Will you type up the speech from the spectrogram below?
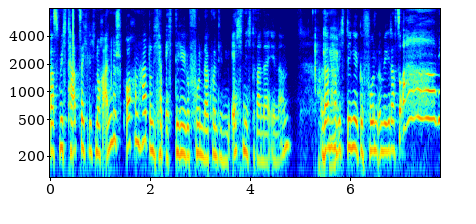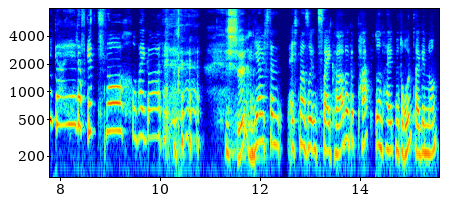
was mich tatsächlich noch angesprochen hat. Und ich habe echt Dinge gefunden, da konnte ich mich echt nicht dran erinnern. Okay. Und dann habe ich Dinge gefunden und mir gedacht so, ah, wie geil, das gibt's noch. Oh mein Gott. Wie schön. Und die habe ich dann echt mal so in zwei Körbe gepackt und halt mit runtergenommen.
